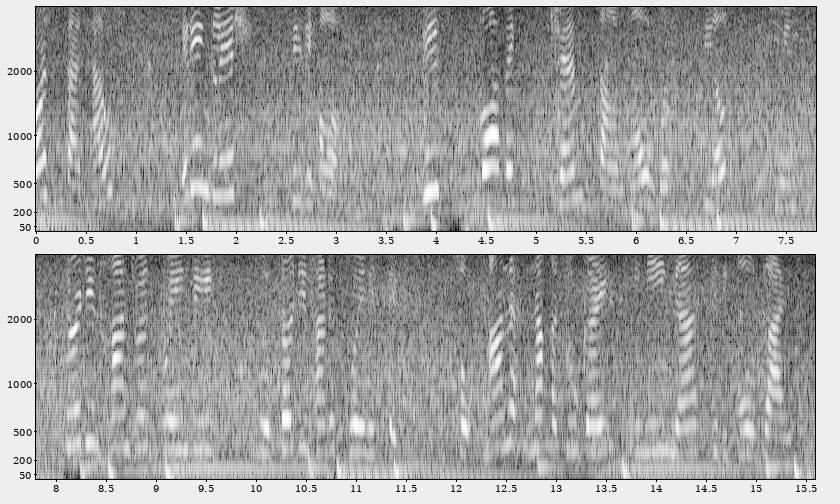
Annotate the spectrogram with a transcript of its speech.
or stadhuis. In English, city hall. This Gothic gem town hall was built between 1320 to 1326. So, ana nakadugay ini nga city hall, guys.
